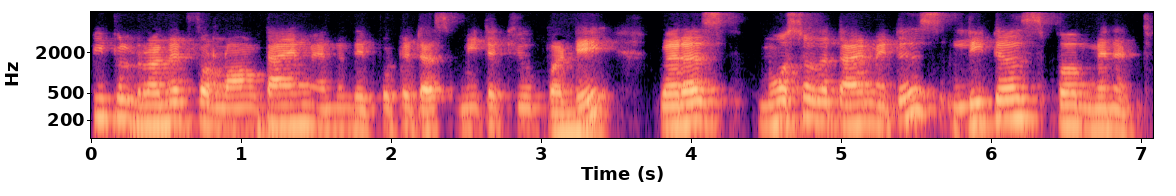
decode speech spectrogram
people run it for a long time and then they put it as meter cube per day whereas most of the time it is liters per minute,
